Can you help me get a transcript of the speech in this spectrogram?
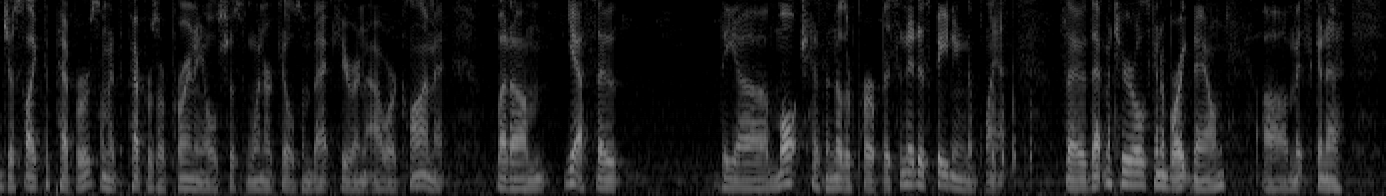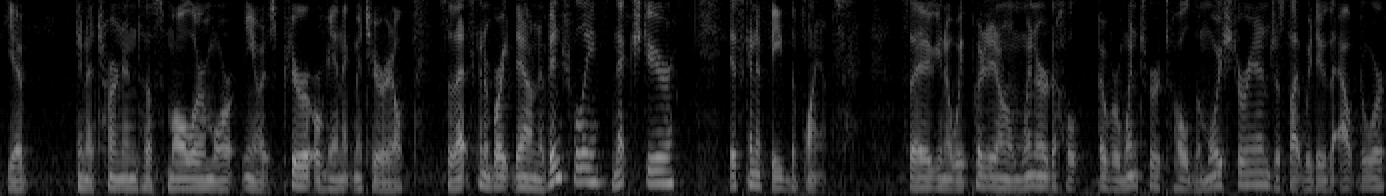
just like the peppers, I mean the peppers are perennials, just the winter kills them back here in our climate. But um, yeah, so the uh, mulch has another purpose, and it is feeding the plant. So that material is going to break down. Um, it's going to, you know, going to turn into a smaller, more, you know, it's pure organic material. So that's going to break down eventually. Next year, it's going to feed the plants. So, you know, we put it on winter to hold, over winter to hold the moisture in, just like we do the outdoor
